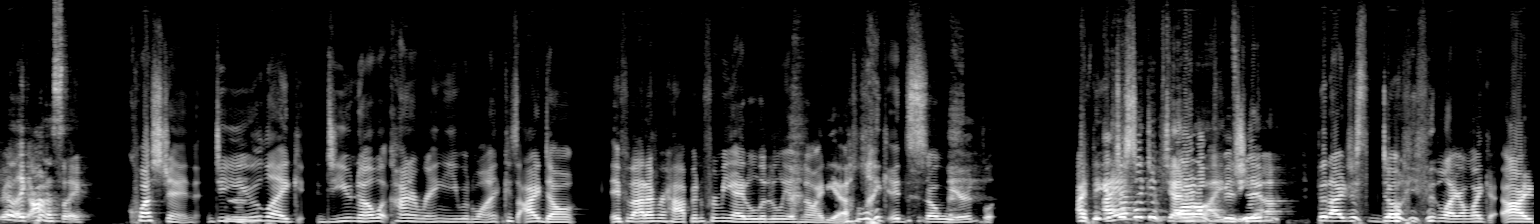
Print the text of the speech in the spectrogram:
Really, like honestly, Question: Do Mm. you like? Do you know what kind of ring you would want? Because I don't. If that ever happened for me, I literally have no idea. like it's so weird. I think I it's just have like a general general vision that I just don't even like. I'm like I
